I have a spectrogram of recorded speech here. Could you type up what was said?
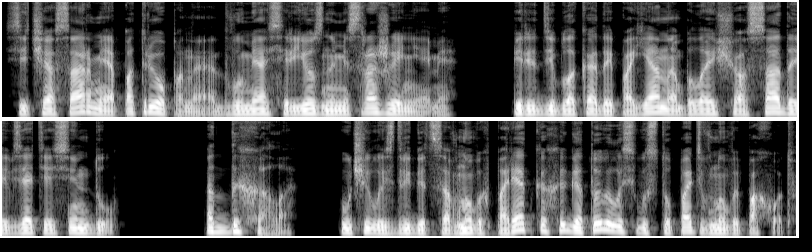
Сейчас армия потрепанная двумя серьезными сражениями. Перед деблокадой Паяна была еще осада и взятие Синду. Отдыхала. Училась двигаться в новых порядках и готовилась выступать в новый поход.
